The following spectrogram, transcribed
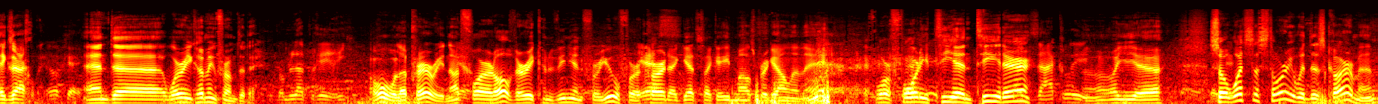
Exactly. Okay. And uh, where are you coming from today? From La Prairie. Oh, La Prairie, not Yeah. far at all. Very convenient for you for a car that gets like 8 miles per gallon, eh? 440 TNT there. Exactly. Oh, yeah. So, what's the story with this car, man?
